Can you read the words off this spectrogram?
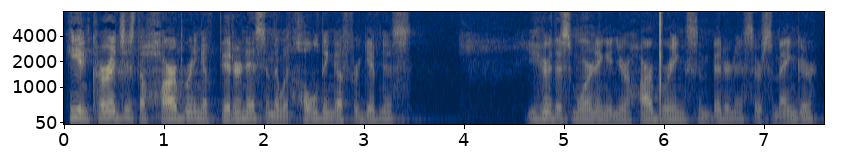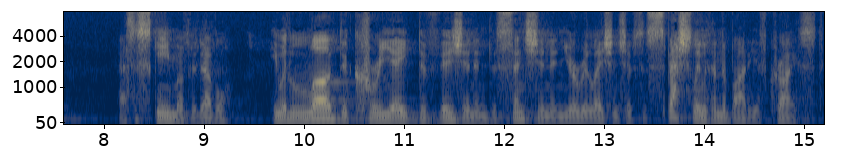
He encourages the harboring of bitterness and the withholding of forgiveness. You hear this morning and you're harboring some bitterness or some anger. That's a scheme of the devil. He would love to create division and dissension in your relationships, especially within the body of Christ.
